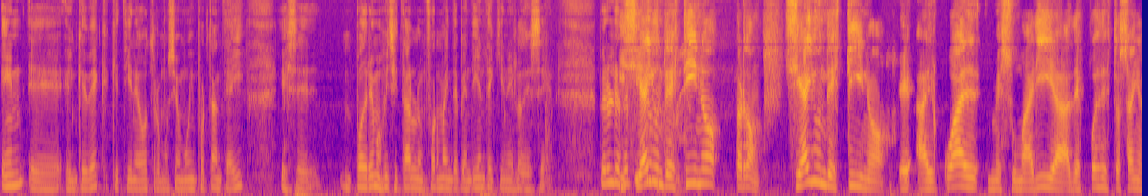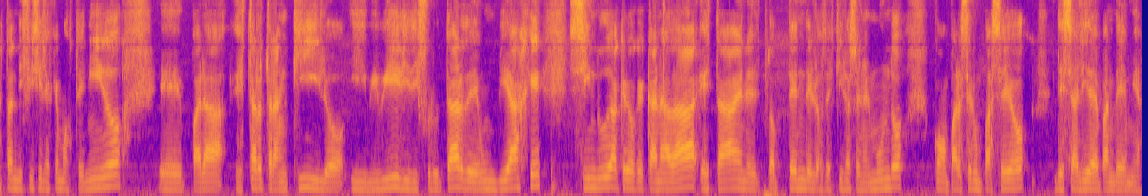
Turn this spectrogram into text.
en, eh, en Quebec, que tiene otro museo muy importante ahí. Ese, podremos visitarlo en forma independiente quienes lo deseen. Pero y si hay un destino, perdón, si hay un destino eh, al cual me sumaría después de estos años tan difíciles que hemos tenido, eh, para estar tranquilo y vivir y disfrutar de un viaje, sin duda creo que Canadá está en el top 10 de los destinos en el mundo como para hacer un paseo de salida de pandemia.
